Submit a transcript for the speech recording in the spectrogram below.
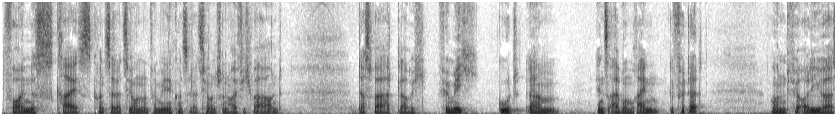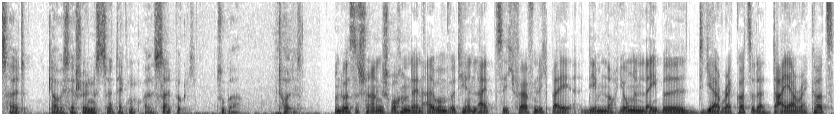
Freundeskreis-Konstellationen und Familienkonstellationen schon häufig war und das war, hat, glaube ich, für mich gut ähm, ins Album reingefüttert und für Olli war es halt, glaube ich, sehr schön, das zu entdecken, weil es halt wirklich super toll ist. Und du hast es schon angesprochen, dein Album wird hier in Leipzig veröffentlicht bei dem noch jungen Label Dia Records oder Dia Records.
